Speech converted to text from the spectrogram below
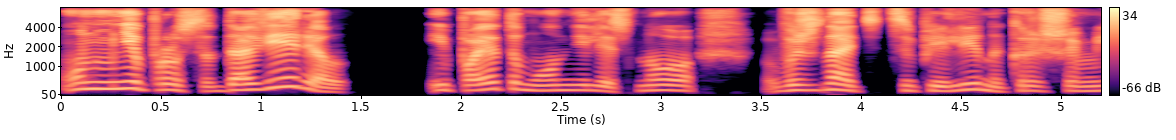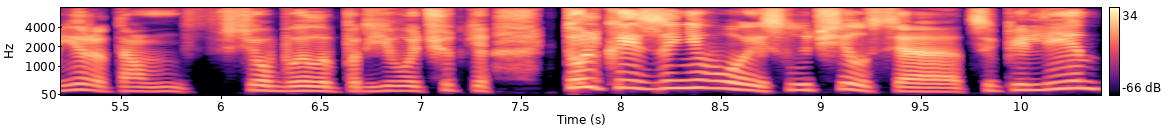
он мне просто доверил, и поэтому он не лез. Но вы же знаете, Цепелин и Крыша мира, там все было под его чутки. Только из-за него и случился Цепелин,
